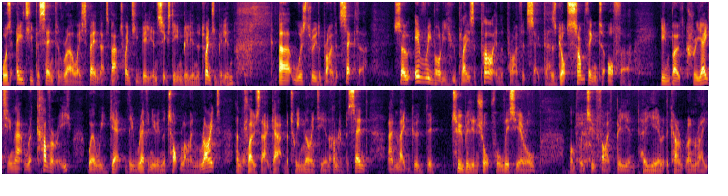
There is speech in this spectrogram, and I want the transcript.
was 80% of railway spend, that's about 20 billion, 16 billion to 20 billion, uh, was through the private sector. So everybody who plays a part in the private sector has got something to offer in both creating that recovery where we get the revenue in the top line right and close that gap between 90 and 100% and make good the 2 billion shortfall this year or 1.25 billion per year at the current run rate.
